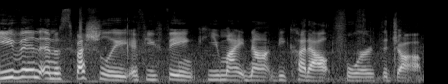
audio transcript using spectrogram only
even and especially if you think you might not be cut out for the job.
